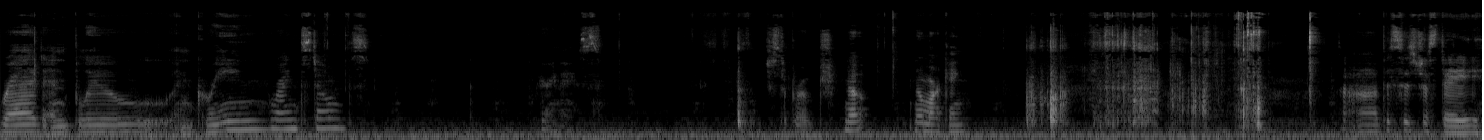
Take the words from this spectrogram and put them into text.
red and blue and green rhinestones. Very nice. Just a brooch. No, no marking. Uh, this is just a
